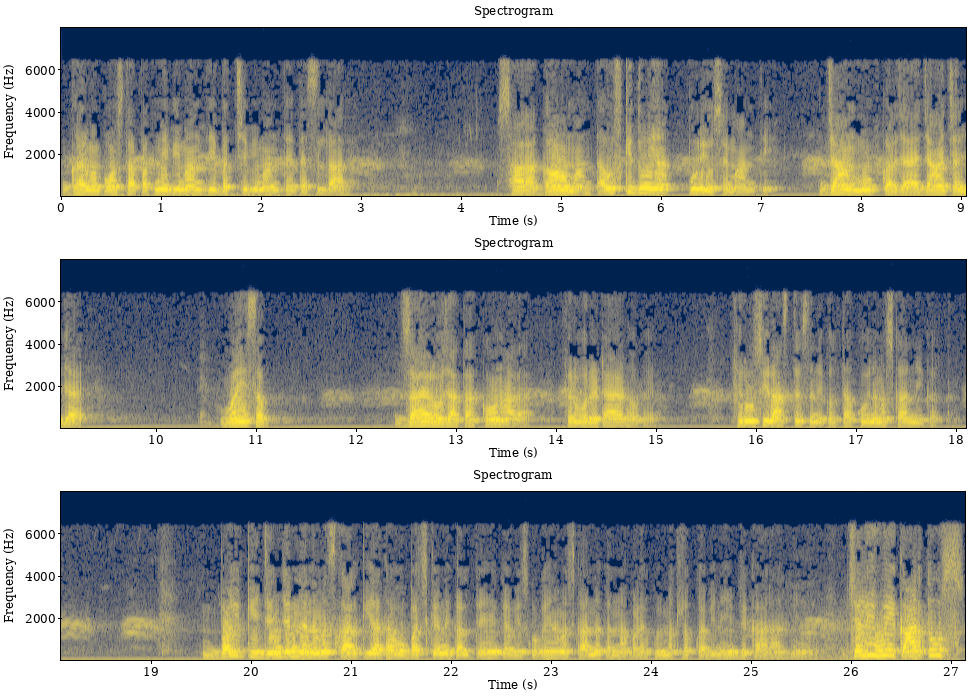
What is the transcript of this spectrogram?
घर में पहुँचता पत्नी भी मानती बच्चे भी मानते हैं, तहसीलदार सारा गाँव मानता है, उसकी दुनिया पूरी उसे मानती है। जहाँ मूव कर जाए, जहाँ चल जाए वहीं सब ज़ाहिर हो जाता कौन आ रहा है। फिर वो रिटायर्ड हो गया। फिर उसी रास्ते से निकलता कोई नमस्कार नहीं करता। बल्कि जिन जिन ने नमस्कार किया था, वो बच के निकलते हैं कि अब इसको कहीं नमस्कार न करना पड़े, कोई मतलब का भी नहीं, बेकार आदमी होगा चली हुई कारतूस।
